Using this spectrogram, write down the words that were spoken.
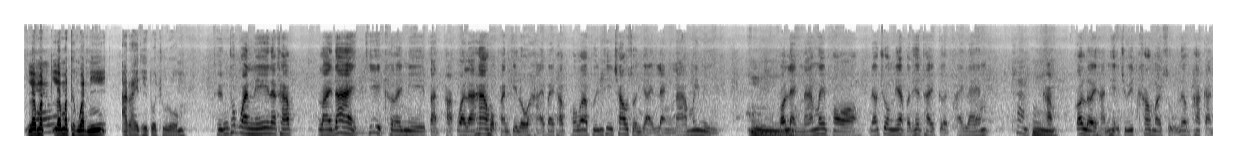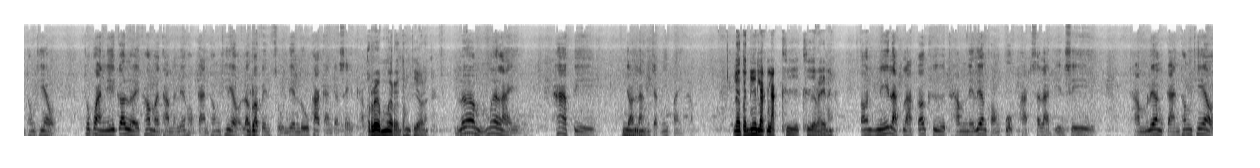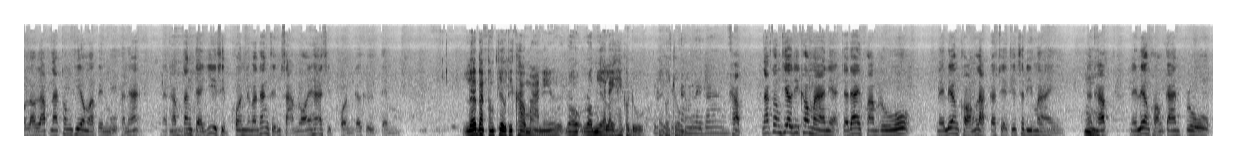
แล้วมาแล้วมาถึงวันนี้อะไรที่ตัวชูโรง ถึงทุกวันนี้นะครับ รายได้ที่เคยมีตัดผักวันละห้าหกพันกิโลหายไปครับ เพราะว่าพื้นที่เช่าส่วนใหญ่แหล่งน้ำไม่มี อืมเพราะแหล่งน้ำไม่พอ แล้วช่วงเนี้ยประเทศไทยเกิดภัยแล้งค่ะ อืม ครับ ก็เลยหันเหชีวิตเข้ามาสู่เรื่องภาคการท่องเที่ยว ทุกวันนี้ก็เลยเข้ามาทำในเรื่องของการท่องเที่ยว แล้วก็เป็นศูนย์เรียนรู้ภาคการเกษตรครับ เริ่มเมื่อไหร่ท่องเที่ยวนะเริ่มเมื่อไหร่ 5 ปีอืมย้อนหลังจากนี้ไปครับ แล้วตอนนี้หลักๆ คือคืออะไรนะ ตอนนี้หลักๆก็คือทำในเรื่องของปลูกผักสลัดอินทรีย์ทำเรื่องการท่องเที่ยว เรารับนักท่องเที่ยวมาเป็นหมู่คณะ นะครับ ตั้งแต่ 20 คนจนกระทั่งถึง 350 คนก็คือเต็ม แล้วนักท่องเที่ยวที่เข้ามาเนี่ยเราเรามีอะไรให้เขาดูให้เขาชมครับ นักท่องเที่ยวที่เข้ามาเนี่ยจะได้ความรู้ในเรื่องของหลักเกษตรทฤษฎีใหม่นะครับ ในเรื่องของการปลูก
